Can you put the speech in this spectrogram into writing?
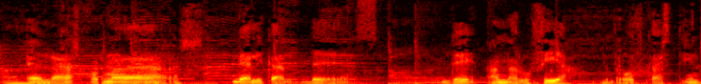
Ah. En las jornadas de Alicante, de, de Andalucía, de podcasting.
